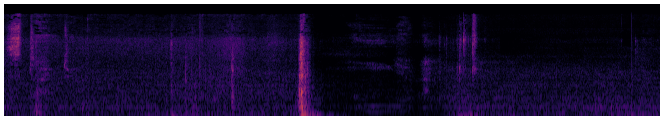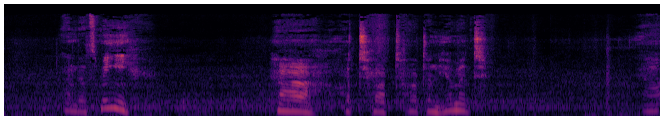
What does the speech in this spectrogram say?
it's time to and that's me. Ah hot hot hot and humid. Yeah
